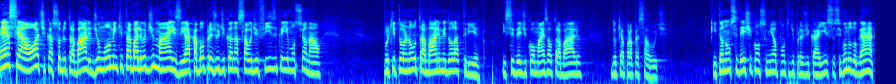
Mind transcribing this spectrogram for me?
Essa é a ótica sobre o trabalho de um homem que trabalhou demais e acabou prejudicando a saúde física e emocional, porque tornou o trabalho uma idolatria e se dedicou mais ao trabalho do que à própria saúde. Então não se deixe consumir ao ponto de prejudicar isso. Segundo lugar,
